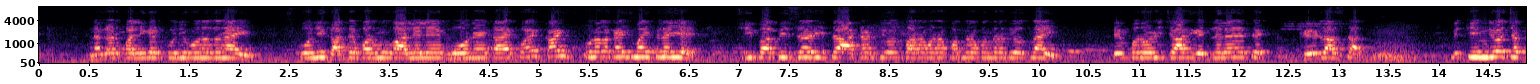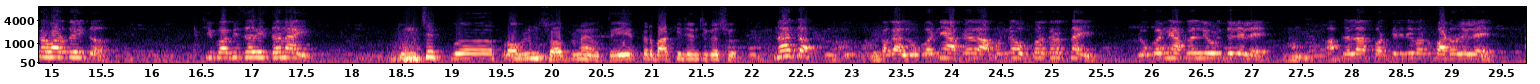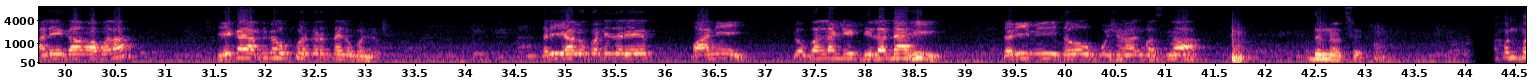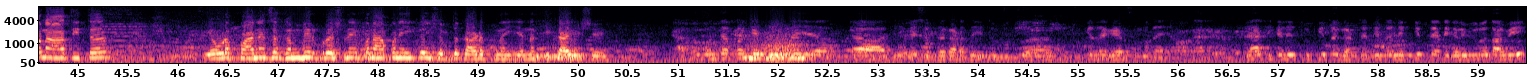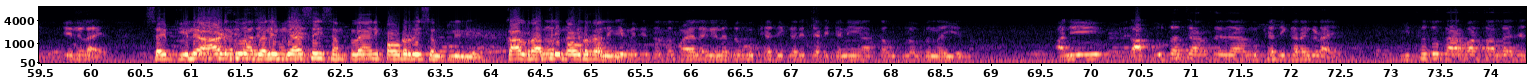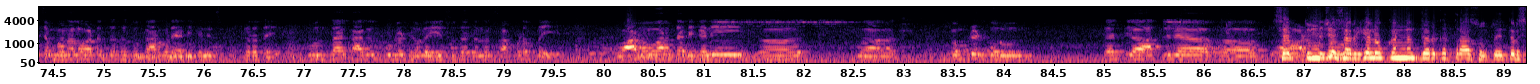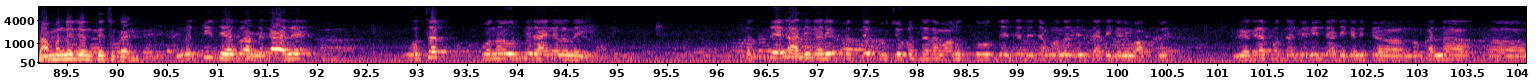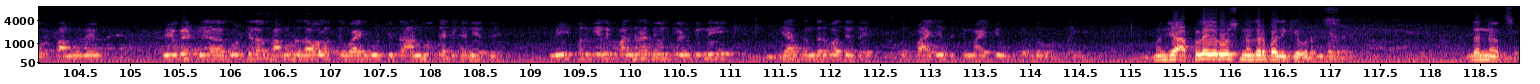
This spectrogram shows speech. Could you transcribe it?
नगरपालिकेत कोणी कोणाचं नाही. कोणी खाते प्रमुख आलेले कोण आहे काय काय काहीच कोणाला काहीच माहिती नाहीये. चीफ ऑफिसर इथं आठ आठ दिवस बारा बारा पंधरा पंधरा दिवस नाही. टेंपररी चार्ज घेतलेले आहे ते खेळला असतात. मी तीन दिवस चक्कर मारतो इथं. चीफ ऑफिसर इथं नाही. तुमचे प्रॉब्लेम सॉल्व्ह नाही होते तर बाकीच्यांचे कसे होते? नाही तर बघा लोकांनी आपल्याला आपण काय उपकार करत नाही. लोकांनी आपल्याला निवडून दिलेले आहे. आपल्याला प्रतिनिधी म्हणून पाठवलेले आहे. आणि हे काम आम्हाला हे काय आम्ही काय उपकार करत नाही लोकांना तरी या लोकांनी जर हे पाणी लोकांना नीट दिलं नाही तरी मी इथं उपोषणात बसणार. धन्यवाद सर. आपण पण आहात इथं. एवढा पाण्याचा गंभीर प्रश्न आहे पण आपण एकही शब्द काढत नाहीये. नक्की काय विषय? असं कोणत्या प्रकारे एकही शब्द काढत नाही. तुमची चुकीचा गैरसमज आहे. ज्या ठिकाणी चुकीचं घडतं तिथं नक्कीच त्या ठिकाणी विरोध आम्ही केलेला आहे. साहेब गेले आठ दिवस झाले गॅसही संपलाय आणि पावडरही संपलेली आहे. काल रात्री पावडर आली तसं पाहायला गेलं तर मुख्य अधिकारी त्या ठिकाणी आता उपलब्ध नाहीयेत. आणि तात्पुरता चार्ज मुख्य अधिकाऱ्यांकडे आहे. इथं जो कारभार चाललाय ज्याच्या मनाला वाटत तसं तो कारभार या ठिकाणी करत आहे. कोणता कागद कुठं ठेवला हे सुद्धा त्यांना सापडत नाही वारंवार त्या ठिकाणी कंप्लेंट करून त्यात असलेल्या साहेब तुमच्या सारख्या लोकांना जर का त्रास होतोय तर सामान्य जनतेचं काय? नक्कीच ह्या आता काय आलंय वचक कोणावरती राहिलेला नाही. प्रत्येक अधिकारी प्रत्येक खुर्चीवर बसलेला माणूस तो ज्याच्या त्याच्या मनाने त्या ठिकाणी वागतोय. वेगळ्या पद्धतीने त्या ठिकाणी लोकांना अं, सामो वेग वेगळ्या गोष्टीला सामोरं जावं लागतं वाईट गोष्टीचा अनुभव त्या ठिकाणी येतोय. मी पण गेले पंधरा दिवस कंटिन्यू या संदर्भात येतोय. पण पाहिजे तशी माहिती उपलब्ध होत नाही. म्हणजे आपलाही रोष नगरपालिकेवरच. धन्यवाद सर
